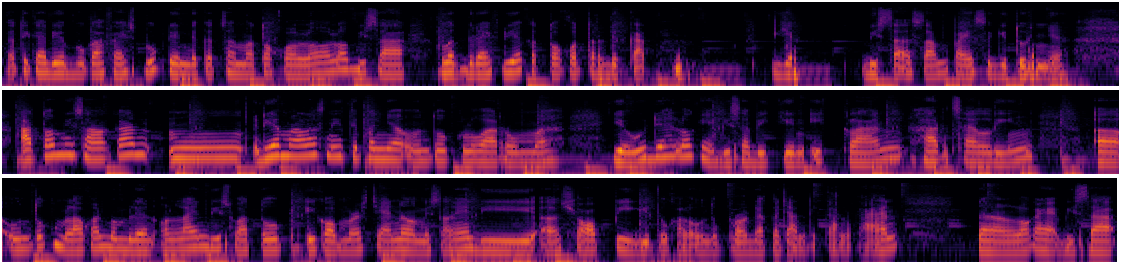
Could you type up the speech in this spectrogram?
Ketika dia buka Facebook dan deket sama toko lo lo bisa ngedrive dia ke toko terdekat. Yep bisa sampai segitunya. Atau misalkan hmm, dia malas nih tipenya untuk keluar rumah. Ya udah lo kayak bisa bikin iklan hard selling uh, untuk melakukan pembelian online di suatu e-commerce channel. Misalnya di uh, Shopee gitu kalau untuk produk kecantikan kan. Nah lo kayak bisa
